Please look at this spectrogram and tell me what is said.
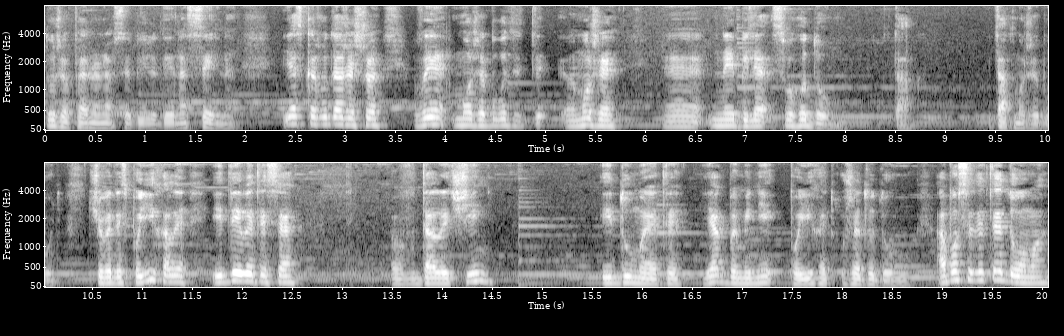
Дуже впевнена в собі людина, сильна. Я скажу навіть, що ви може будете, може е, не біля свого дому. Так. Так може бути. Що ви десь поїхали і дивитеся вдалечінь і думаєте, як би мені поїхати вже додому. Або сидите вдома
